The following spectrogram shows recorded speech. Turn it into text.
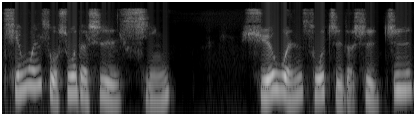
前文所说的是行，学文所指的是知。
